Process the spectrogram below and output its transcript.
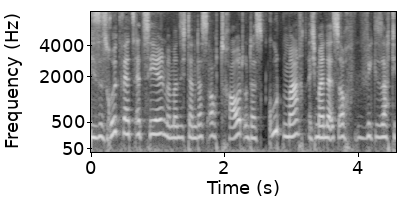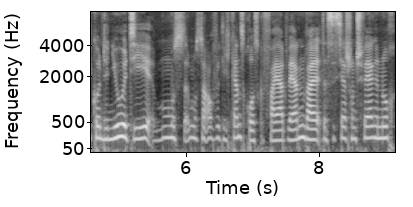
dieses Rückwärtserzählen, wenn man sich dann das auch traut und das gut macht, ich meine, da ist auch, wie gesagt, die Continuity muss, muss da auch wirklich ganz groß gefeiert werden, weil das ist ja schon schwer genug,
